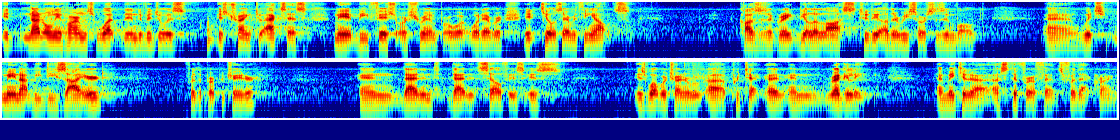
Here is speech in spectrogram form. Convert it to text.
it not only harms what the individual is, is trying to access, may it be fish or shrimp or wha- whatever, it kills everything else. Causes a great deal of loss to the other resources involved, uh, which may not be desired for the perpetrator. And that, in- that itself is, is, is what we're trying to uh, protect and, and regulate and make it a a stiffer offense for that crime.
